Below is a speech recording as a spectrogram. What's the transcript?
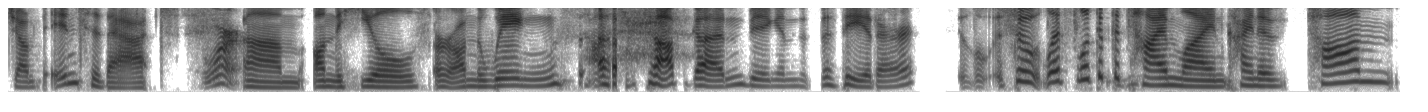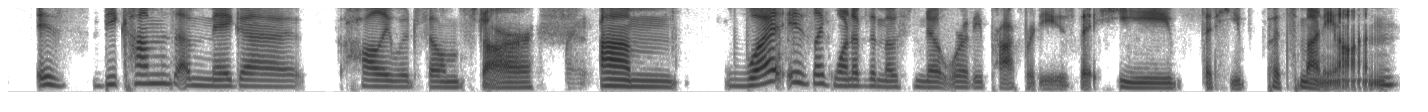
jump into that. Sure. Um, on the heels or on the wings of Top Gun being in the theater. So let's look at the timeline. Kind of, Tom is becomes a mega Hollywood film star. Right. Um, what is like one of the most noteworthy properties that he that he puts money on?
